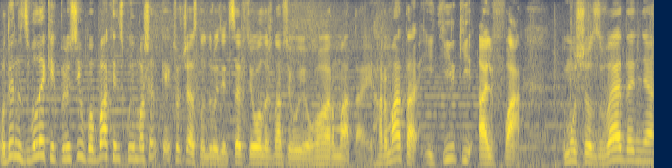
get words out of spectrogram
один із великих плюсів бабахінської машинки, якщо чесно, друзі, це всього лиш навсього його гармата. Гармата і тільки альфа. Тому що зведення,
